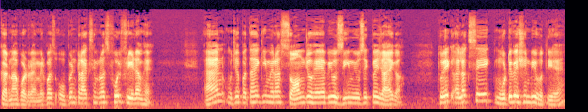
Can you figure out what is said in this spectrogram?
करना पड़ रहा है। मेरे पास ओपन ट्रैक से मेरे पास फुल फ्रीडम है। एंड मुझे पता है कि मेरा सॉन्ग जो है, अभी वो जी म्यूज़िक पे जाएगा। तो एक अलग से एक मोटिवेशन भी होती है।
